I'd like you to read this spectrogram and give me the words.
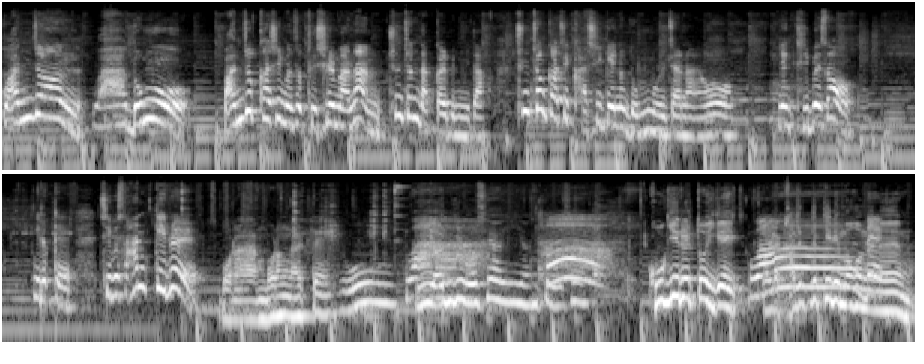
완전 와 너무 만족하시면서 드실 만한 춘천 닭갈비입니다. 춘천까지 가시기에는 너무 멀잖아요. 그냥 집에서 이렇게 집에서 한 끼를 모락 모락 날 때, 오, 와. 이 연기 보세요, 이 연기 보세요. 고기를 또 이게 와. 원래 가족들끼리 먹으면은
